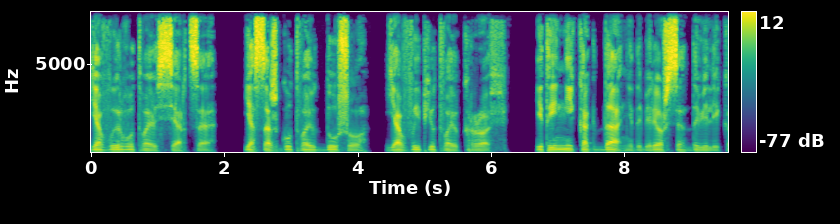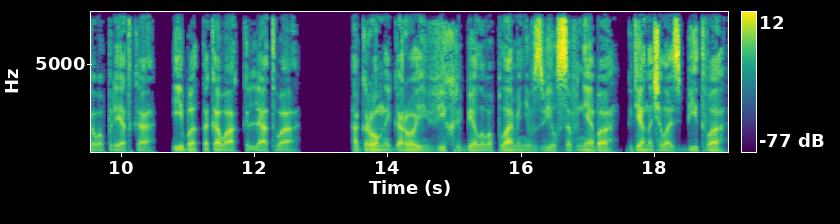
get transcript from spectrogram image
Я вырву твое сердце. Я сожгу твою душу. Я выпью твою кровь. И ты никогда не доберешься до великого предка, ибо такова клятва». Огромной горой вихрь белого пламени взвился в небо, где началась битва,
